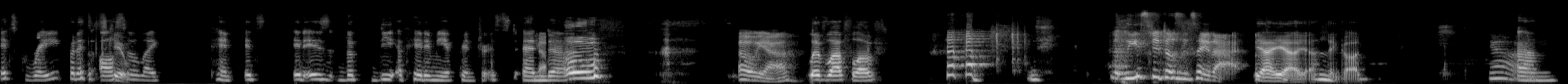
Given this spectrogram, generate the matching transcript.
Love It's great, but it's That's also cute. like pin. It's it is the the epitome of Pinterest, and uh, oh oh yeah. Live laugh love. At least it doesn't say that. Yeah yeah yeah. Thank god. Yeah. Um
